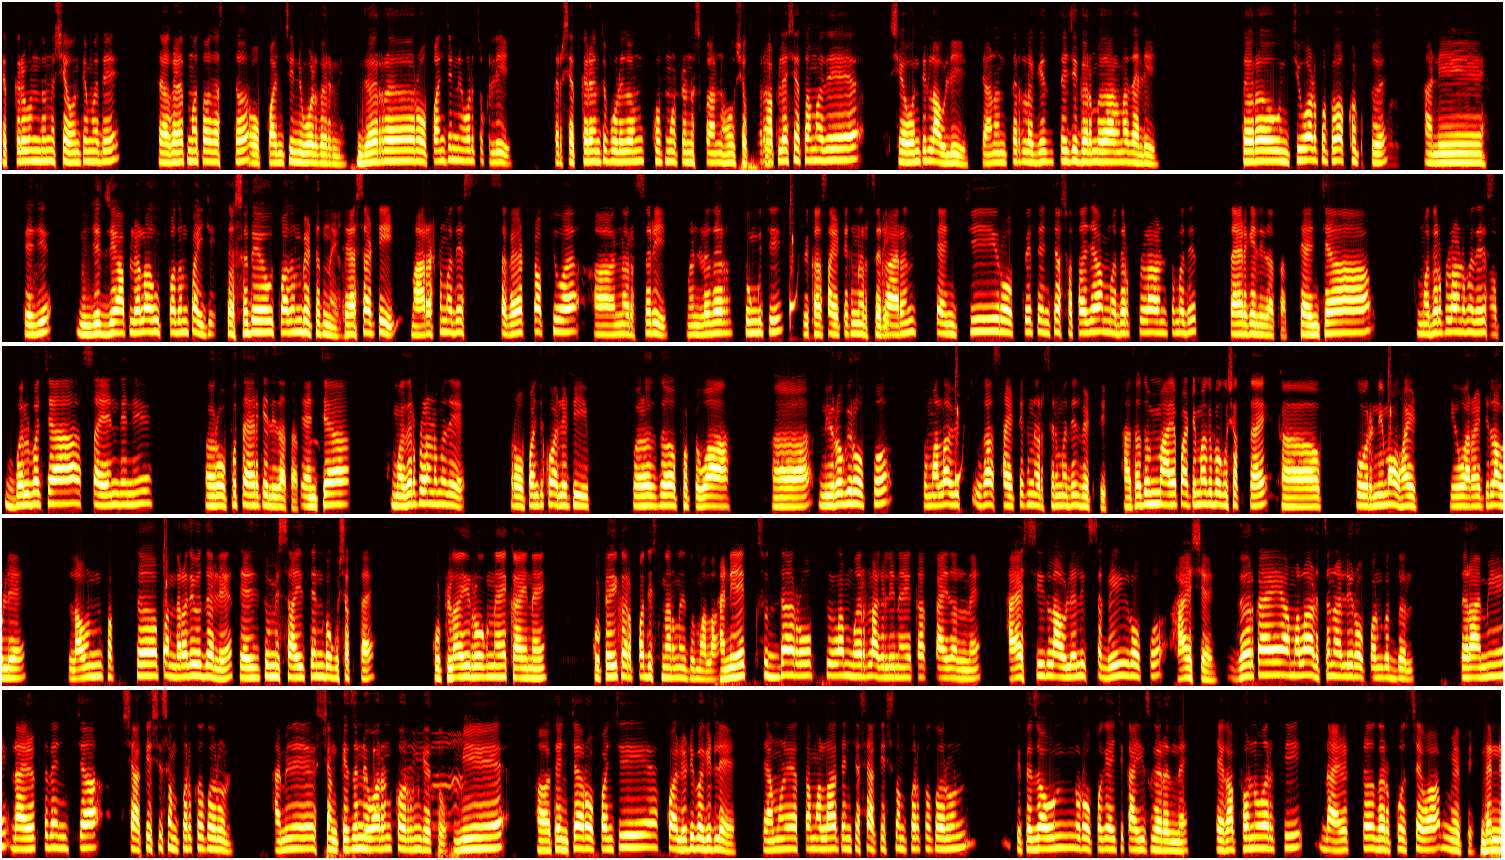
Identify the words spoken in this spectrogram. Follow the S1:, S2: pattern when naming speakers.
S1: शेतकरी शेवंतीमध्ये सगळ्यात महत्वाचं असतं रोपांची निवड करणे. जर रोपांची निवड चुकली तर शेतकऱ्यांचं पुढे जाऊन खूप मोठं नुकसान होऊ शकतं. तर आपल्या शेतामध्ये शेवंती लावली त्यानंतर लगेच त्याची गर्भधारणा झाली तर उंची वाढ पटवा खटतोय आणि त्याची म्हणजे जे आपल्याला उत्पादन पाहिजे तसं ते उत्पादन भेटत नाही. त्यासाठी महाराष्ट्रामध्ये सगळ्यात टॉपची नर्सरी म्हटलं तर तुंगची विकास हायटेक नर्सरी. कारण त्यांची रोपे त्यांच्या स्वतःच्या मदर प्लांटमध्ये तयार केली जातात. त्यांच्या मदर प्लांटमध्ये बल्बच्या साह्याने रोप तयार केली जातात. त्यांच्या मदर प्लांटमध्ये रोपांची क्वालिटी परत फुटवा निरोगी रोप तुम्हाला विक- विकास हायटेक नर्सरीमध्येच भेटतील. आता तुम्ही माझ्या पाठीमागे बघू शकताय पौर्णिमा व्हाईट ही व्हरायटी लावली आहे. लावून फक्त पंधरा दिवस झाले त्याची तुम्ही साईज त्याने बघू शकताय. कुठलाही रोग नाही काय नाही. कुठेही करपा दिसणार नाही तुम्हाला. आणि एक सुद्धा रोपला मर लागली नाही का काय झालं नाही. हाय अशी लावलेली सगळी रोप हायशी आहे. जर काय आम्हाला अडचण आली रोपांबद्दल तर आम्ही डायरेक्ट त्यांच्या शाखेशी संपर्क करून आम्ही शंकेचं निवारण करून घेतो. मी त्यांच्या रोपांची क्वालिटी बघितली आहे. त्यामुळे आता मला त्यांच्या शाखेशी संपर्क करून तिथे जाऊन रोपं घ्यायची काहीच गरज नाही. एका फोनवरती डायरेक्ट घरपोच सेवा मिळते. धन्यवाद.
